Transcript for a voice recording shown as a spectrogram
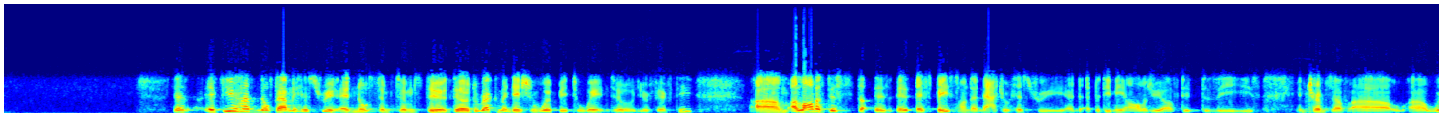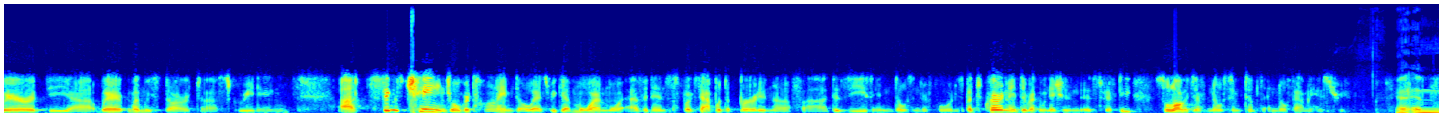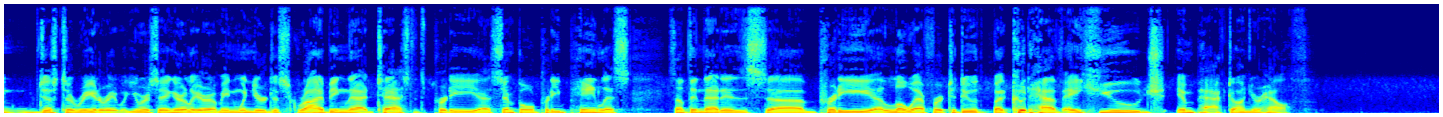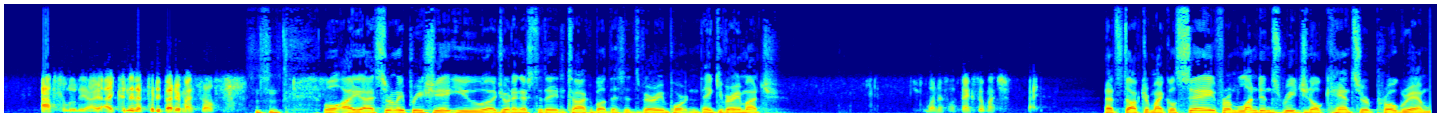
if you have no family history and no symptoms, the, the, the recommendation would be to wait until you're 50. Um, a lot of this is, is, based on the natural history and epidemiology of the disease in terms of uh, uh, where the uh, where when we start uh, screening. Uh, things change over time, though, as we get more and more evidence. For example, the burden of uh, disease in those in their 40s. But currently, the recommendation is 50, so long as you have no symptoms and no family history. And, and, just to reiterate what you were saying earlier, I mean, when you're describing that test, it's pretty uh, simple, pretty painless, something that is uh, pretty uh, low effort to do, but could have a huge impact on your health. Absolutely. I, I couldn't have put it better myself. well, I uh, certainly appreciate you uh, joining us today to talk about this. It's very important. Thank you very much. Wonderful. Thanks so much. Bye. That's Dr. Michael Sey from London's Regional Cancer Program.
